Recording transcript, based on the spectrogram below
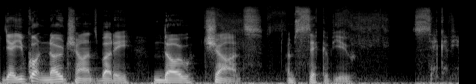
Yeah, you've got no chance, buddy. No chance. I'm sick of you. Sick of you.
